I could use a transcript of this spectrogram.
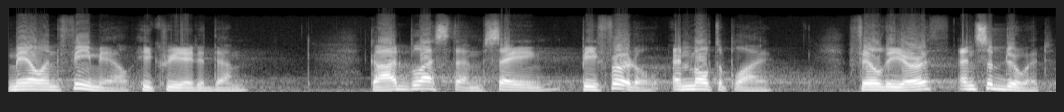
Male and female, he created them. God blessed them, saying, Be fertile and multiply, fill the earth and subdue it.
